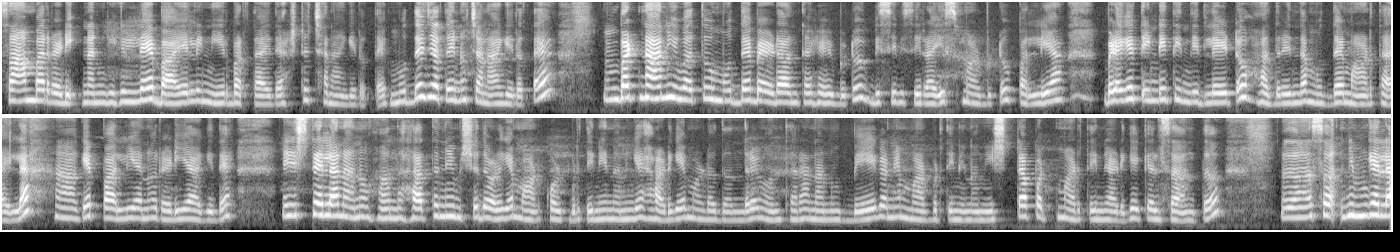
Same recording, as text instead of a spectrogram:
ಸಾಂಬಾರು ರೆಡಿ. ನನಗೆ ಇಲ್ಲೇ ಬಾಯಲ್ಲಿ ನೀರು ಬರ್ತಾಯಿದೆ ಅಷ್ಟು ಚೆನ್ನಾಗಿರುತ್ತೆ. ಮುದ್ದೆ ಜೊತೆನೂ ಚೆನ್ನಾಗಿರುತ್ತೆ. ಬಟ್ ನಾನು ಇವತ್ತು ಮುದ್ದೆ ಬೇಡ ಅಂತ ಹೇಳಿಬಿಟ್ಟು ಬಿಸಿ ಬಿಸಿ ರೈಸ್ ಮಾಡಿಬಿಟ್ಟು ಪಲ್ಯ, ಬೆಳಗ್ಗೆ ತಿಂಡಿ ತಿಂದಿದ್ದು ಲೇಟು ಅದರಿಂದ ಮುದ್ದೆ ಮಾಡ್ತಾ ಇಲ್ಲ. ಹಾಗೆ ಪಲ್ಯನೂ ರೆಡಿಯಾಗಿದೆ ಇಷ್ಟೆಲ್ಲ ನಾನು ಒಂದು ಹತ್ತು ನಿಮಿಷದೊಳಗೆ ಮಾಡ್ಕೊಳ್ಬಿಡ್ತೀನಿ. ನನಗೆ ಅಡುಗೆ ಮಾಡೋದಂದರೆ ಒಂಥರ ನಾನು ಬೇಗನೆ ಮಾಡಿಬಿಡ್ತೀನಿ. ನಾನು ಇಷ್ಟಪಟ್ಟು ಮಾಡ್ತೀನಿ ಅಡುಗೆ ಕೆಲಸ ಅಂತೂ. ಸೊ ನಿಮಗೆಲ್ಲ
